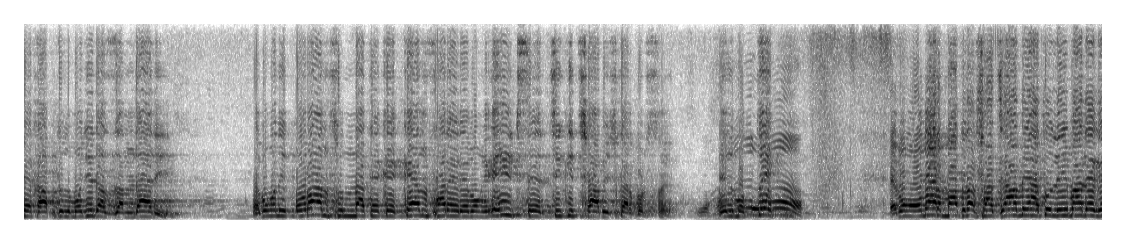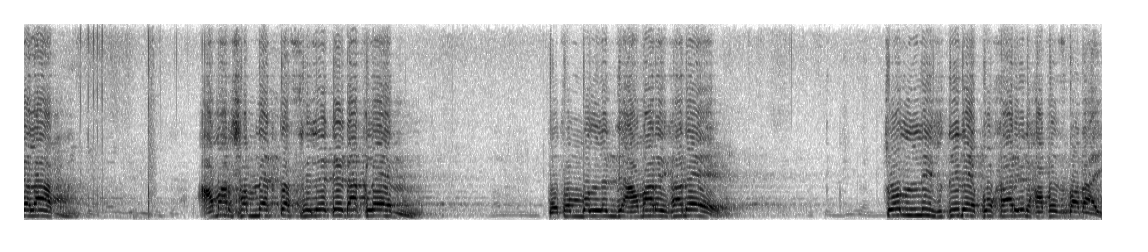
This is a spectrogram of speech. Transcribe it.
শেখ আব্দুল মজিদ আজামদারি এবং উনি কোরআন সুন্না থেকে ক্যান্সারের এবং এইডস এর চিকিৎসা আবিষ্কার করছে। এবং ওনার মাদ্রাসা জামিয়াতুল ইমানে গেলাম। আমার সামনে একটা ছেলেকে ডাকলেন। প্রথম বললেন যে আমার এখানে চল্লিশ দিনে বোখারির হাফেজ বানাই।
